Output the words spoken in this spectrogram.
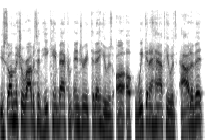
you saw Mitchell Robinson. He came back from injury today. He was a, week and a half. He was out of it.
